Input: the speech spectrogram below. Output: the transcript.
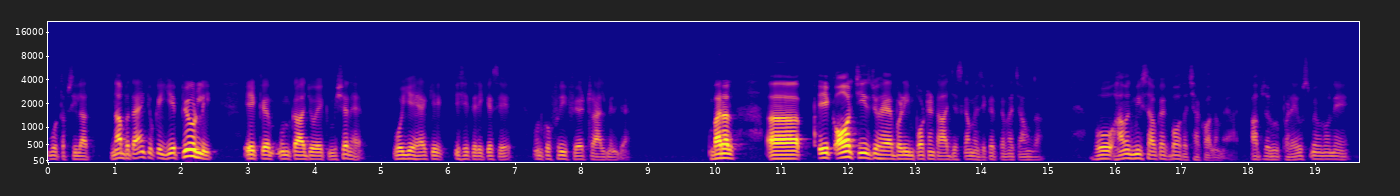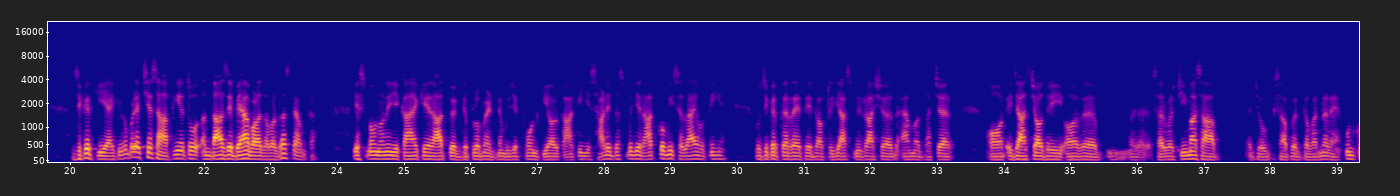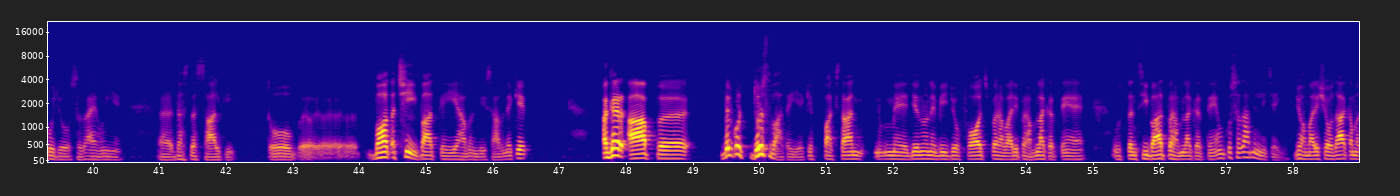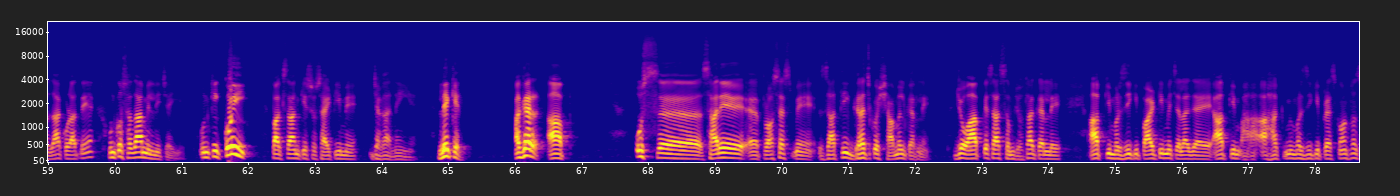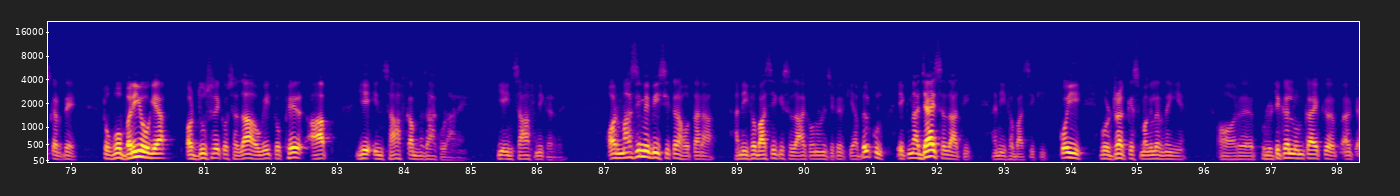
وہ تفصیلات نہ بتائیں، کیونکہ یہ پیورلی ایک، ان کا جو ایک مشن ہے، وہ یہ ہے کہ کسی طریقے سے ان کو فری فیئر ٹرائل مل جائے۔ بہرحال ایک اور چیز جو ہے بڑی امپورٹنٹ آج جس کا میں ذکر کرنا چاہوں گا، وہ حامد میر صاحب کا ایک بہت اچھا کالم ہے آج۔ آپ ضرور پڑھیں، اس میں انہوں نے ذکر کیا ہے، کیونکہ بڑے اچھے صحافی ہیں، تو انداز بیاں بڑا زبردست ہے ان کا۔ جس میں انہوں نے یہ کہا ہے کہ رات کو ایک ڈپلومیٹ نے مجھے فون کیا اور کہا کہ یہ ساڑھے دس بجے رات کو بھی سزائیں ہوتی ہیں وہ ذکر کر رہے تھے، ڈاکٹر یاسمین راشد، احمد بھچر اور اعجاز چودھری اور سرور چیمہ صاحب، جو سابق گورنر ہیں، ان کو جو سزائیں ہوئی ہیں دس دس سال کی۔ تو بہت اچھی بات کہی ہے احمد میر صاحب نے کہ اگر آپ بالکل درست بات ہے یہ کہ پاکستان میں جنہوں نے بھی جو فوج پر ہماری پر حملہ کرتے ہیں اس تنصیبات پر حملہ کرتے ہیں، ان کو سزا ملنی چاہیے۔ جو ہماری شہداء کا مذاق اڑاتے ہیں، ان کو سزا ملنی چاہیے۔ ان کی کوئی پاکستان کی سوسائٹی میں جگہ نہیں ہے۔ لیکن اگر آپ اس سارے پروسیس میں ذاتی گرج کو شامل کر لیں، جو آپ کے ساتھ سمجھوتا کر لے، آپ کی مرضی کی پارٹی میں چلا جائے، آپ کی حق میں مرضی کی پریس کانفرنس کر دے، تو وہ بری ہو گیا اور دوسرے کو سزا ہو گئی، تو پھر آپ یہ انصاف کا مذاق اڑا رہے ہیں۔ یہ انصاف نہیں کر رہے۔ اور ماضی میں بھی اسی طرح ہوتا رہا۔ حنیف عباسی کی سزا کا انہوں نے ذکر کیا۔ بالکل ایک ناجائز سزا تھی حنیف عباسی کی۔ کوئی وہ ڈرگ کے اسمگلر نہیں ہے۔ اور پولیٹیکل ان کا ایک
